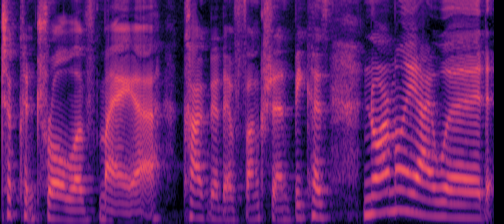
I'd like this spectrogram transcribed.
took control of my uh, cognitive function because normally I would.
